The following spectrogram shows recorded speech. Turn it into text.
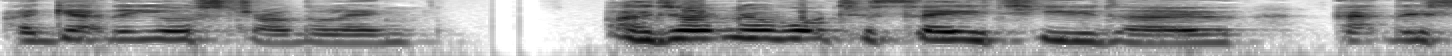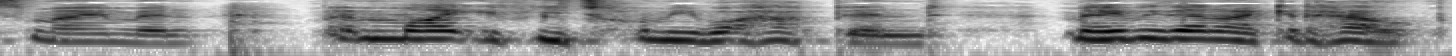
I get that you're struggling. I don't know what to say to you though, at this moment, but might if you told me what happened. Maybe then I could help.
